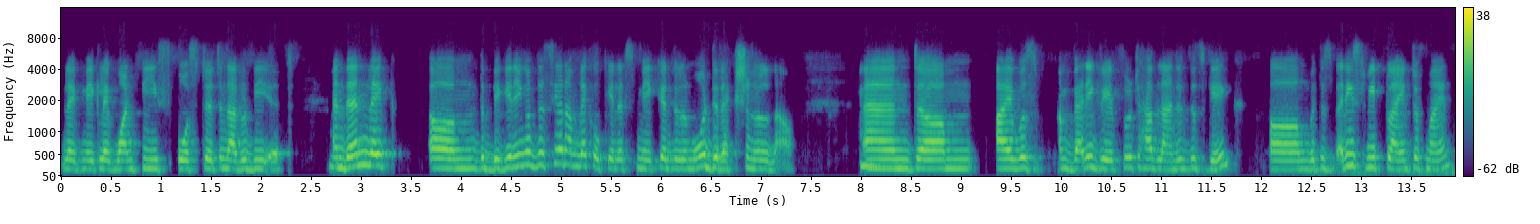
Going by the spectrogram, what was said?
like make like one piece, post it, and that would be it. Mm-hmm. And then like um, the beginning of this year, I'm like, okay, let's make it a little more directional now. Mm-hmm. And um, I was I'm very grateful to have landed this gig um, with this very sweet client of mine.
